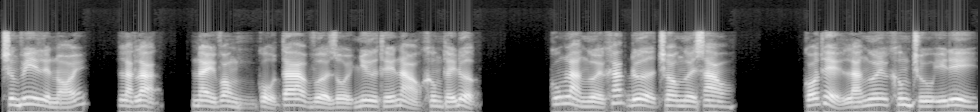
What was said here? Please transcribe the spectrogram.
Trương Vi liền nói, lạc lạc, này vòng cổ ta vừa rồi như thế nào không thấy được. Cũng là người khác đưa cho ngươi sao. Có thể là ngươi không chú ý đi,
